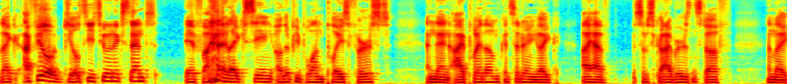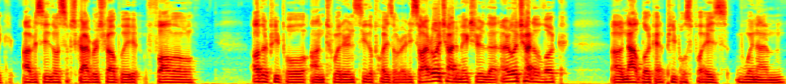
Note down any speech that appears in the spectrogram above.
Like I feel guilty to an extent if I like seeing other people on plays first, and then I play them, considering like I have subscribers and stuff. And like obviously those subscribers probably follow other people on Twitter and see the plays already. So I really try to make sure that I really try to look, uh, not look at people's plays when I'm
